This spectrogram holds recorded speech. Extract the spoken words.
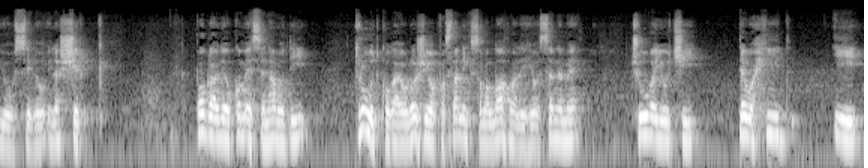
يوصل إلى الشرك. Poglavlje u kome se navodi trud koga je uložio poslanik sallallahu alaihi wasallam čuvajući teuhid i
